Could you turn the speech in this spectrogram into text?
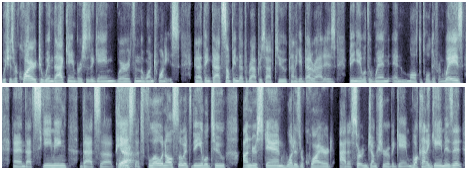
which is required to win that game versus a game where it's in the 120s. And I think that's something that the Raptors have to kind of get better at is being able to win in multiple different ways. And that's scheming, that's uh, pace, yeah. that's flow. And also it's being able to understand what is required at a certain juncture of a game. What kind of game is it?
